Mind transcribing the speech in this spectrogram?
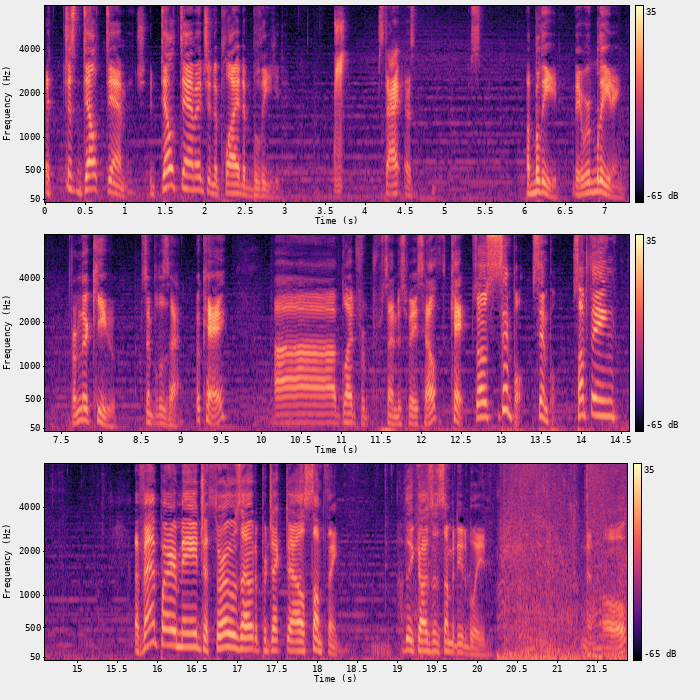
It just dealt damage. It dealt damage and applied a bleed. Stack a, a bleed. They were bleeding from their Q. Simple as that. Okay. Uh, blood for percent of space health. Okay, so simple, simple. Something. A vampire mage throws out a projectile something that causes somebody to bleed. No.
